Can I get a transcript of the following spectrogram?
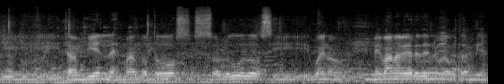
y, también les mando todos saludos y, y bueno, me van a ver de nuevo también.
